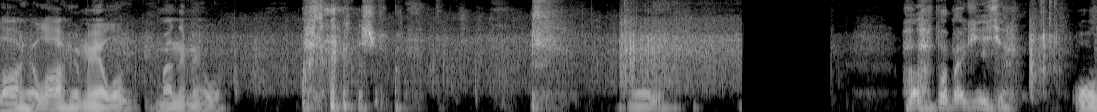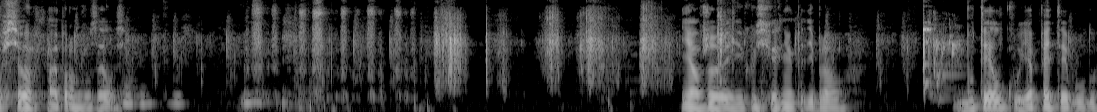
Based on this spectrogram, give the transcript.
Лаги, лаги, мило. У мене мило. А тебе що? Мило. О, помогите. О, все, ми прогрузилось. Я вже якусь херню підібрав. Бутилку я пити буду.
